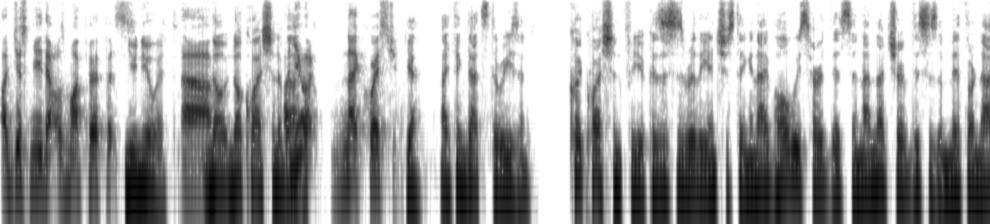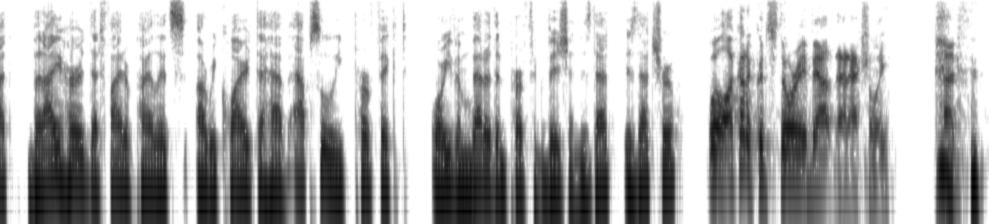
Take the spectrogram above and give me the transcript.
I just knew that was my purpose. You knew it. no, no question about it. I knew it. it. No question. Yeah, I think that's the reason. Quick question for you because this is really interesting. And I've always heard this, and I'm not sure if this is a myth or not, but I heard that fighter pilots are required to have absolutely perfect or even better than perfect vision. Is that is that true? Well, I've got a good story about that actually. Uh,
